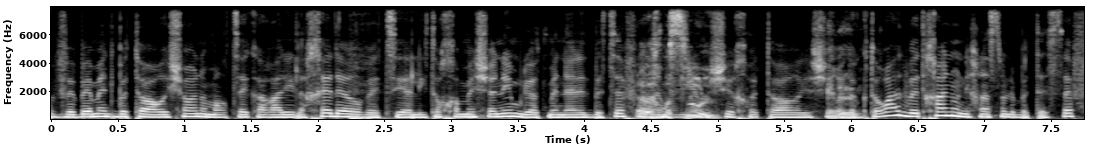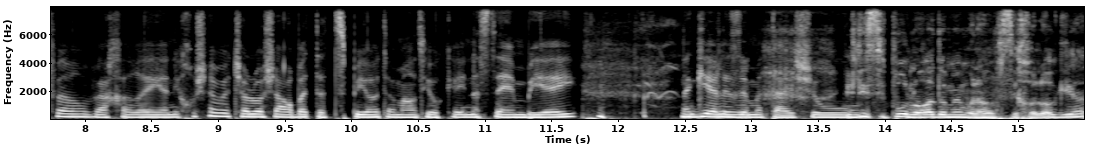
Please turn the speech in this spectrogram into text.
ובאמת בתואר ראשון המרצה קרא לי לחדר והציע לי תוך חמש שנים להיות מנהלת בית ספר. היה לך אני מסלול. אמשיך בתואר ישיר כן. לדוקטורט, והתחלנו, נכנסנו לבתי ספר, ואחרי, אני חושבת, שלוש-ארבע תצפיות, אמרתי, אוקיי, נעשה MBA, נגיע לזה מתישהו. יש לי סיפור נורא דומה מעולם הפסיכולוגיה,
